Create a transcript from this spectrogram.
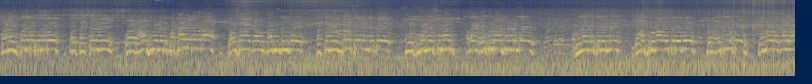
చాలా ఇబ్బంది పడుతున్నారు. మరి తక్షణమే వాళ్ళ రావాల్సినటువంటి పథకాలను కూడా వ్యవసాయ కార్మికులకు తక్షణమే విడుదల చేయాలని చెప్పి మేము డిమాండ్ చేస్తున్నాం అలాగే రైతులు రావాల్సినటువంటి రుణాలు అయితేనేమి గ్యాస్ రుణాలు అయితేనేమి మరి రైతులకు ఎన్నో రకాలుగా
